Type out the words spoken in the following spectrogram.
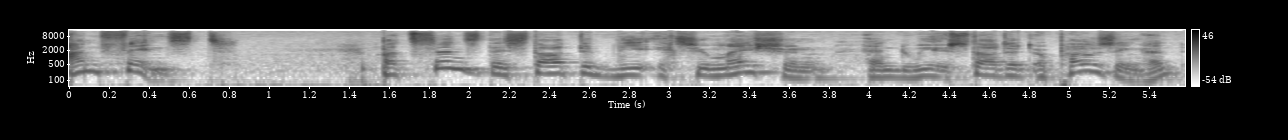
unfenced. But since they started the exhumation and we started opposing it,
